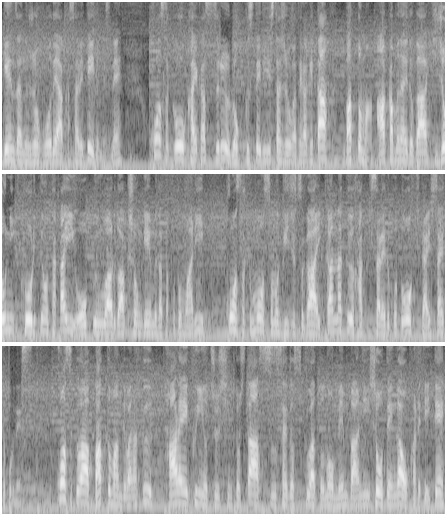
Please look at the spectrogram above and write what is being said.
現在の情報で明かされているんですね。本作を開発するロックステディスタジオが手掛けたバットマンアーカムナイトが非常にクオリティの高いオープンワールドアクションゲームだったこともあり今作もその技術が遺憾なく発揮されることを期待したいところです。本作はバットマンではなくハーレークイーンを中心としたスーサイドスクワットのメンバーに焦点が置かれていて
